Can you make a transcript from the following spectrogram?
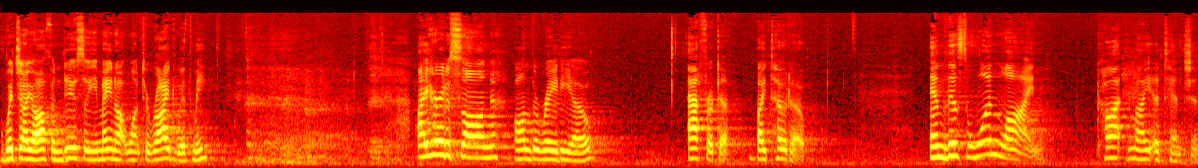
which I often do, so you may not want to ride with me. I heard a song on the radio, Africa by Toto. And this one line caught my attention.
